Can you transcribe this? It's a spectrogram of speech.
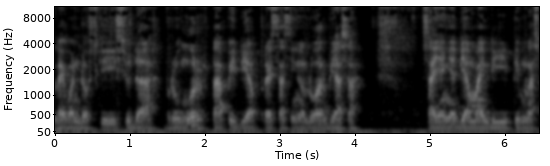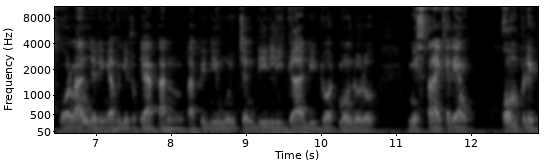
Lewandowski sudah berumur tapi dia prestasinya luar biasa sayangnya dia main di timnas Poland jadi nggak begitu kelihatan. Tapi di Munchen di Liga di Dortmund dulu ini striker yang komplit.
